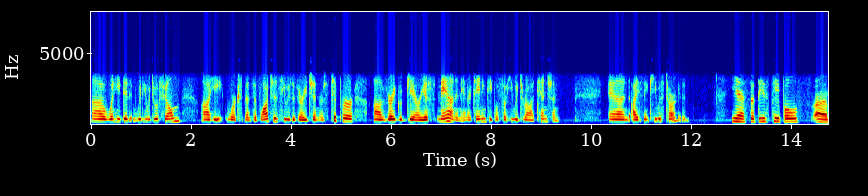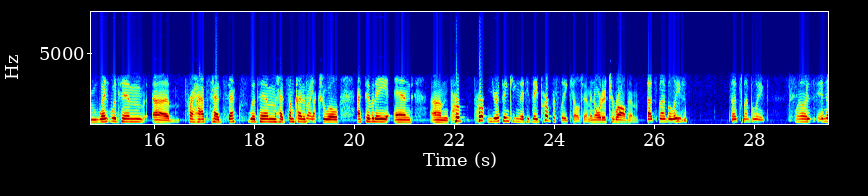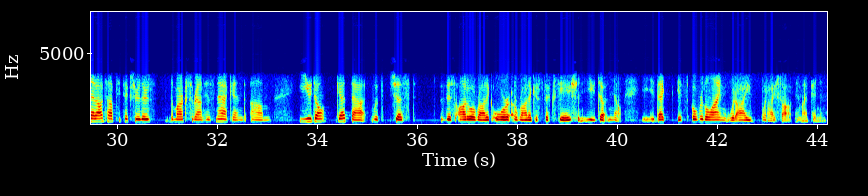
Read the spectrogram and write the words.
uh, when he did when he would do a film. Uh, he wore expensive watches. He was a very generous tipper, a very gregarious man in entertaining people, so he would draw attention. And I think he was targeted. Yes, that these people um, went with him, uh, perhaps had sex with him, had some kind of Right. sexual activity, and um, per- per- you're thinking that he, they purposely killed him in order to rob him. That's my belief. That's my belief. Well, in that autopsy picture, there's the marks around his neck, and um, you don't get that with just this autoerotic or erotic asphyxiation. You don't know that it's over the line. What I what I saw, in my opinion.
